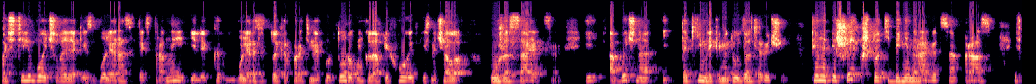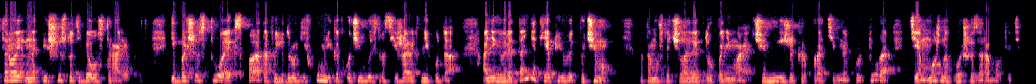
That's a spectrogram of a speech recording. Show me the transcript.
Почти любой человек из более развитой страны или более развитой корпоративной культуры, он когда приходит и сначала ужасается. И обычно таким рекомендуют сделать следующее. Ты напиши, что тебе не нравится, раз. И второе, напиши, что тебя устраивает. И большинство экспатов или других умников очень быстро съезжают в никуда. Они говорят, да нет, я привык. Почему? Потому что человек вдруг понимает, чем ниже корпоративная культура, тем можно больше заработать,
